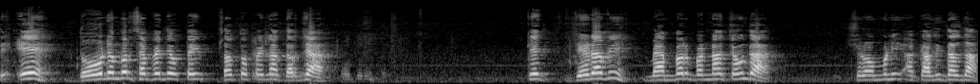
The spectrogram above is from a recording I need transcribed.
ਤੇ ਇਹ 2 ਨੰਬਰ ਸਫੇ ਦੇ ਉੱਤੇ ਸਭ ਤੋਂ ਪਹਿਲਾ ਦਰਜਾ ਕਿ ਜਿਹੜਾ ਵੀ ਮੈਂਬਰ ਬਣਨਾ ਚਾਹੁੰਦਾ ਸ਼੍ਰੋਮਣੀ ਅਕਾਲੀ ਦਲ ਦਾ,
